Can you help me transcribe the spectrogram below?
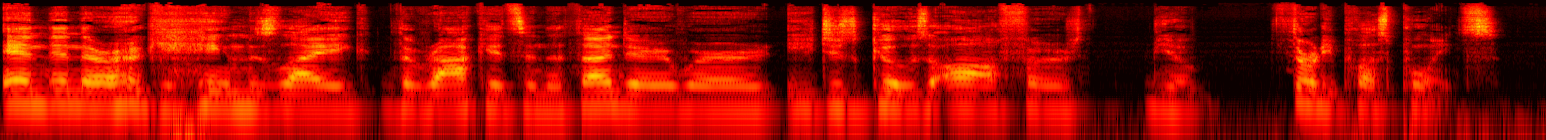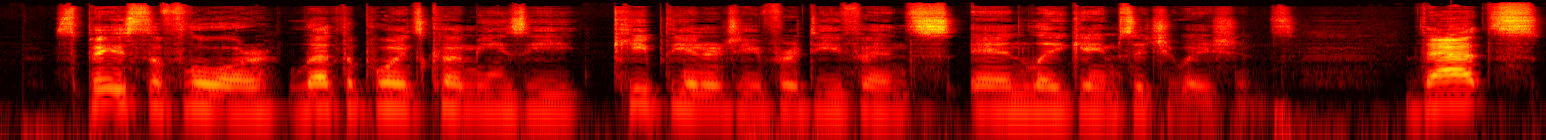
And then there are games like the Rockets and the Thunder where he just goes off for, you know, 30 plus points. Space the floor, let the points come easy, keep the energy for defense in late game situations. That's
